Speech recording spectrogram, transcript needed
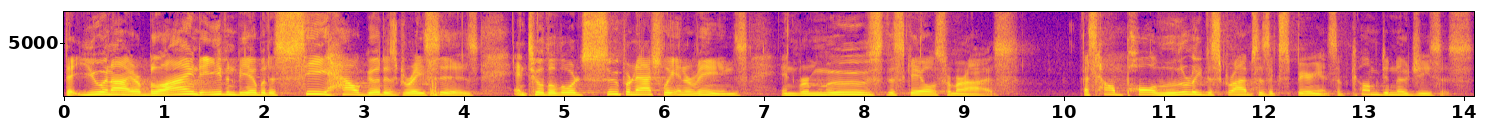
That you and I are blind to even be able to see how good His grace is until the Lord supernaturally intervenes and removes the scales from our eyes. That's how Paul literally describes his experience of coming to know Jesus.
